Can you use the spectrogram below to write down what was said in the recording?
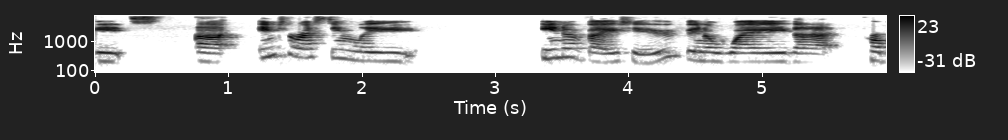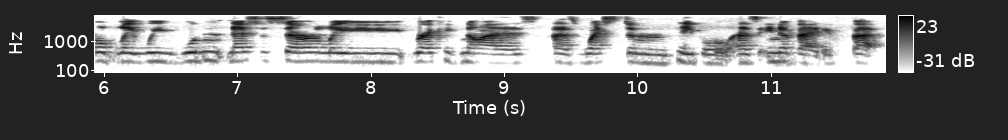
it's uh, interestingly innovative in a way that probably we wouldn't necessarily recognize as Western people as innovative, but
